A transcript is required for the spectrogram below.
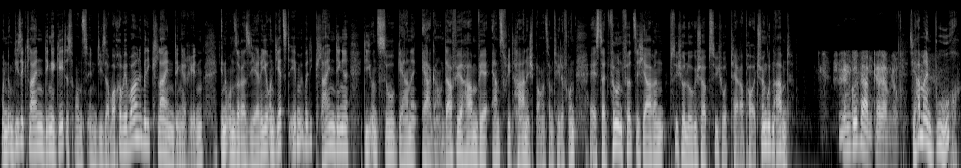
Und um diese kleinen Dinge geht es uns in dieser Woche. Wir wollen über die kleinen Dinge reden in unserer Serie und jetzt eben über die kleinen Dinge, die uns so gerne ärgern. Und dafür haben wir Ernstfried Hanisch bei uns am Telefon. Telefon. Er ist seit 45 Jahren psychologischer Psychotherapeut. Schönen guten Abend. Schönen guten Abend, Herr Ramlow. Sie haben ein Buch,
